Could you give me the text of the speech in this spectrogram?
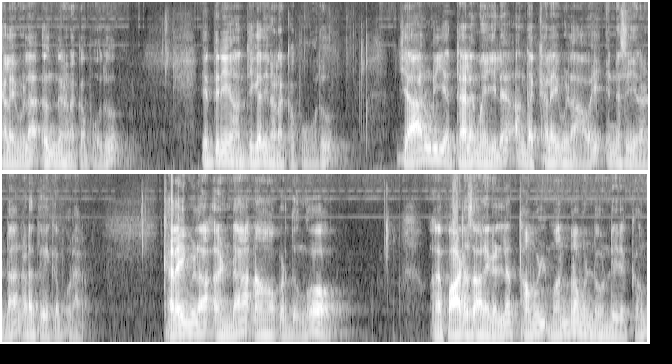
கலை விழா எங்கே நடக்க போகுது? எத்தனையாம் திகதி நடக்க போகுது? யாருடைய தலைமையில் அந்த கலை விழாவை என்ன செய்கிறாண்டா நடத்தி வைக்க போகிறாங்க கலை விழா என்றா நாமப்படுத்துங்கோ. பாடசாலைகளில் தமிழ் மன்றம் என்று ஒன்று இருக்கும்.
